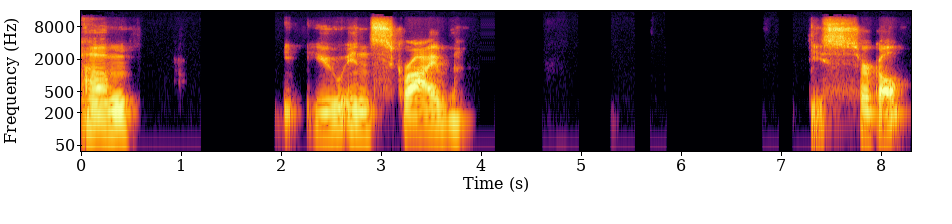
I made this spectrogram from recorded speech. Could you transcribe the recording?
Um, you inscribe the circle,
